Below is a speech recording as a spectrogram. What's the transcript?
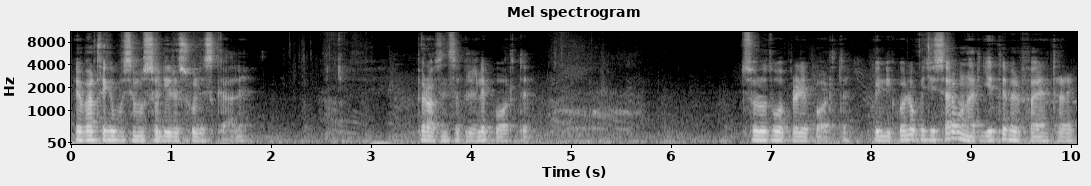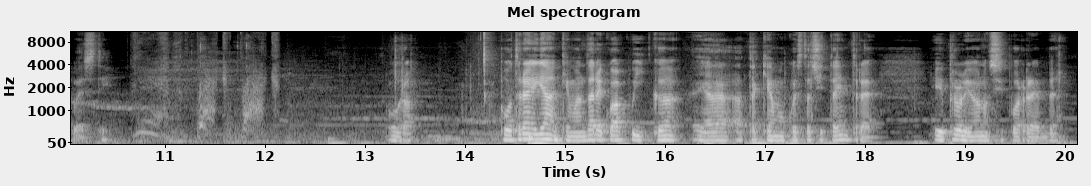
E a parte che possiamo salire sulle scale. Però senza aprire le porte. Solo tu apri le porte. Quindi quello che ci serve è un ariete per fare entrare questi. Ora. Potrei anche mandare qua Quick e attacchiamo questa città in tre. Il problema non si porrebbe.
